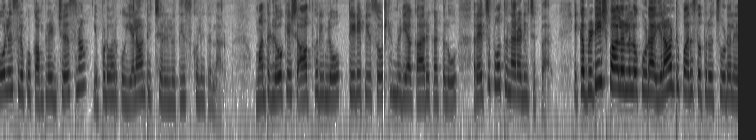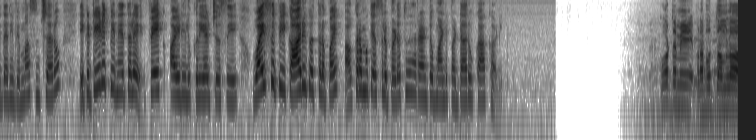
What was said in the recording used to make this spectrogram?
పోలీసులకు కంప్లైంట్ చేసినా ఇప్పటివరకు ఎలాంటి చర్యలు తీసుకోలేదన్నారు. మంత్రి లోకేష్ ఆధ్వర్యంలో టీడీపీ సోషల్ మీడియా కార్యకర్తలు రెచ్చిపోతున్నారని చెప్పారు. ఇక బ్రిటిష్ పాలనలో కూడా ఇలాంటి పరిస్థితులు చూడలేదని విమర్శించారు. ఇక టీడీపీ నేతలే ఫేక్ ఐడీలు క్రియేట్ చేసి వైసీపీ కార్యకర్తలపై అక్రమ కేసులు పెడుతున్నారంటూ మండిపడ్డారు కాకాణి. కూటమి ప్రభుత్వంలో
